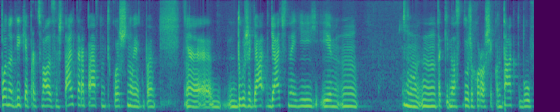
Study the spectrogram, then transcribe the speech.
понад рік я працювала з гештальтерапевтом, також ну, якби, е, дуже вдячна їй. І м, такий в нас дуже хороший контакт був.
